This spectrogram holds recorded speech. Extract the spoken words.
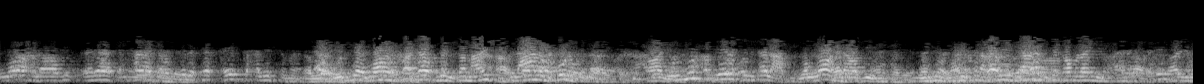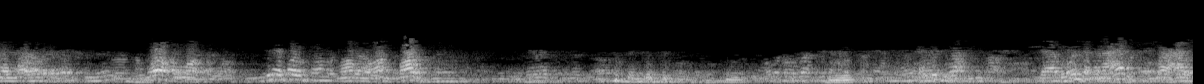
والله العظيم ثلاثة حلقة ربنا كانت هيفتح السماء الله حاجات من معيش في العالم كله. والمصحف جاي لك من الألعاب والله العظيم. الله الله الله أكبر. لا بقول لك أنا عارف. والله عارف.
